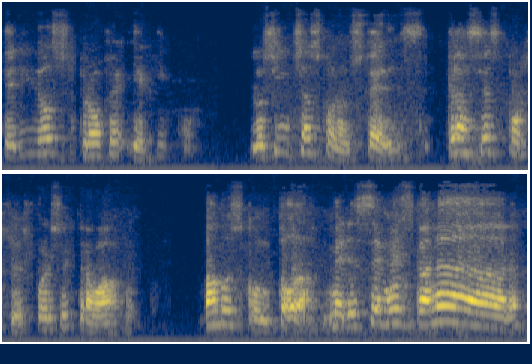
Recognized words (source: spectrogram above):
Queridos profe y equipo, los hinchas con ustedes, gracias por su esfuerzo y trabajo. Vamos con toda, merecemos ganar.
